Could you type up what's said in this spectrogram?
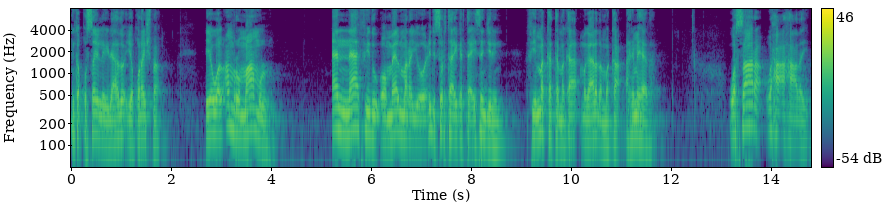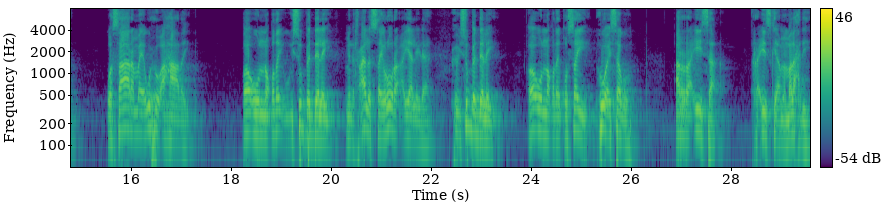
ninka qusay la yidhaahdo iyo qurayshba iyo wal amru maamul an naafidu oo meel marayo oo cid is hortaagi karta aysan jirin fii makata maka magaalada maka arrimaheeda. Wasaara waxaa ahaaday wasaara maya wuxuu ahaaday oo uu noqday uu isu bedelay min afcaali sayruura ayaa la yidhaah wuxuu isu bedelay oo uu noqday qusay huwa isagu alra-iisa ra'iiskii ama madaxdii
